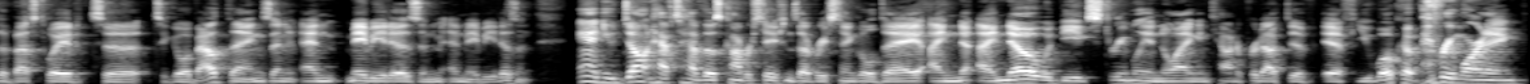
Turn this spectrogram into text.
the best way to to go about things? And and maybe it is and, and maybe it isn't. And you don't have to have those conversations every single day. I know, I know it would be extremely annoying and counterproductive if you woke up every morning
